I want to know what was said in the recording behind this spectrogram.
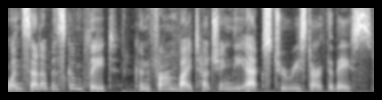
When setup is complete, confirm by touching the X to restart the base.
